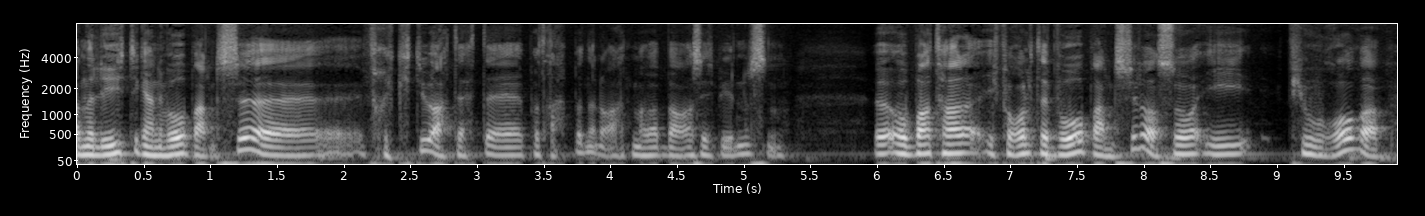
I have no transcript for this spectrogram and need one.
Analytikerne i vår bransje eh, frykter jo at dette er på trappene, nå, at vi bare har sett begynnelsen. Eh, og bare ta I forhold til vår bransje, da, så i fjoråret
